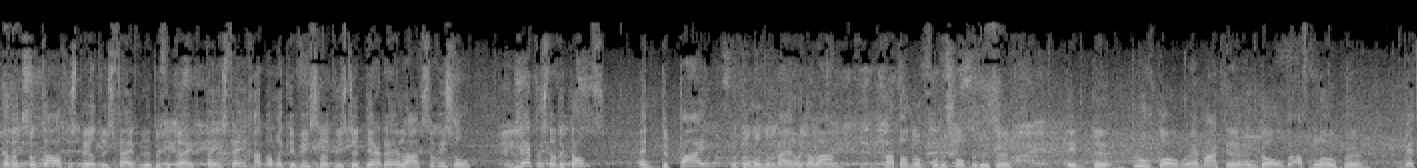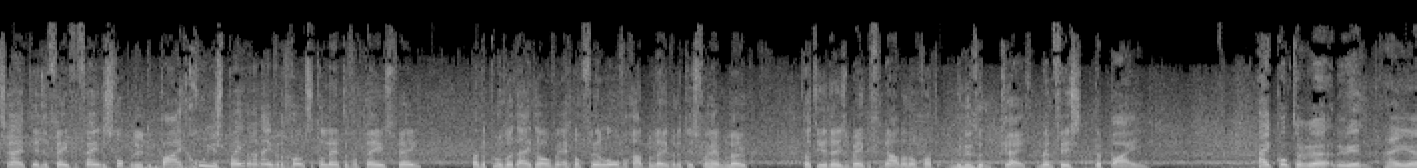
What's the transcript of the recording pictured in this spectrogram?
Dat het totaal gespeeld is, vijf minuten voor tijd. PSV gaat nog een keer wisselen. Het is de derde en laatste wissel. Mertens naar de kant. En Depay, we kondigden hem eigenlijk al aan, gaat dan nog voor de slotminuten in de ploeg komen. Hij maakte een goal de afgelopen wedstrijd tegen VVV. De slotminuut Depay, goede speler en een van de grootste talenten van PSV. Maar de ploeg uit Eindhoven echt nog veel lol van gaat beleven. Het is voor hem leuk dat hij in deze bekerfinale nog wat minuten krijgt. Memphis Depay. Hij komt er uh, nu in. Hij uh,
